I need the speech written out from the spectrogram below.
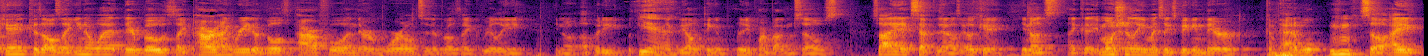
okay because I was like, you know what? They're both like power hungry. They're both powerful in their worlds, and they're both like really, you know, uppity. With Yeah. Like they all think really important about themselves. So I accepted that. I was like, okay, you know, it's like uh, emotionally, mentally speaking, they're compatible. Mm-hmm. So I,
